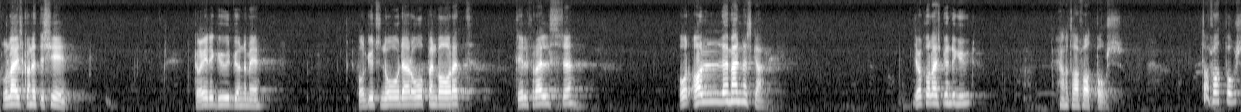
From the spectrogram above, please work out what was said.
Hvordan kan dette skje? Hva er det Gud begynner med? For Guds nåde er åpenbaret til frelse for alle mennesker. Ja, hvordan begynte Gud? Ja, Han tar fatt på oss. Tar fatt på oss.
